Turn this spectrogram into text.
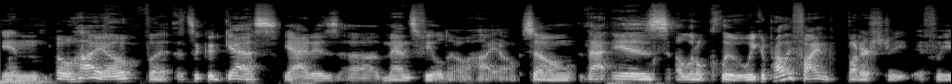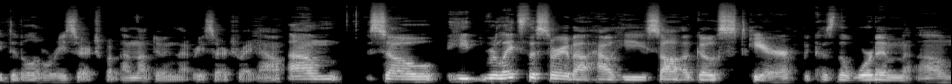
in Ohio, but that's a good guess. Yeah, it is uh, Mansfield, Ohio. So that is a little clue. We could probably find Butter Street if we did a little research, but I'm not doing that research right now. Um, so he relates the story about how he saw a ghost here because the warden um,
